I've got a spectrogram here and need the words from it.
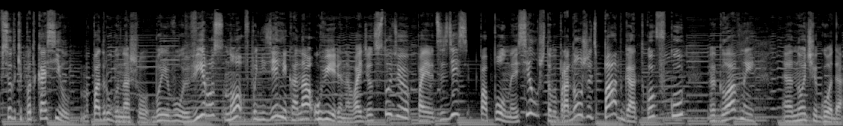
все-таки подкосил подругу нашу боевую вирус, но в понедельник она уверенно войдет в студию, появится здесь по полной сил, чтобы продолжить подготовку главной Э, ночи года.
